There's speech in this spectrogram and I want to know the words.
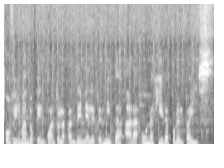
confirmando que en cuanto la pandemia le permita hará una gira por el país.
